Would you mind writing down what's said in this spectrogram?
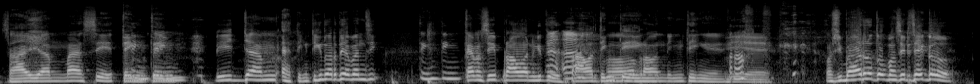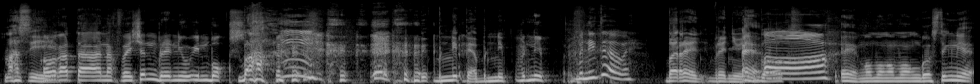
Saya masih ting ting di jam eh ting ting itu artinya apa sih? Ting ting. Kayak masih perawan gitu ya? Perawan ting ting. Oh, perawan ting ting ya. Iya. Masih baru tuh, masih disegel. Masih. Kalau kata anak fashion brand new inbox. Bah. Be- benip ya, benip. Benip. Benih itu apa? Brand, brand new Eh. inbox. Oh. Eh ngomong-ngomong ghosting nih ya.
